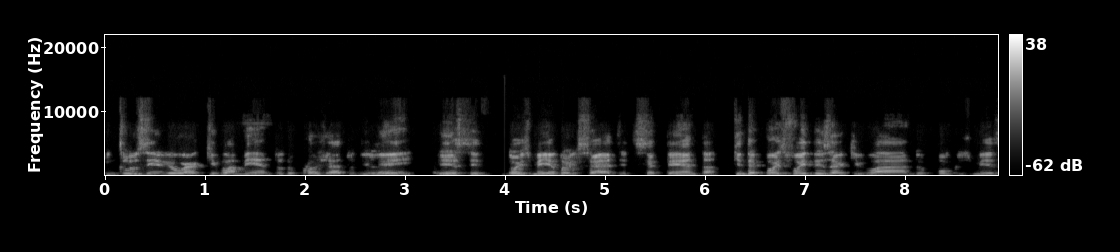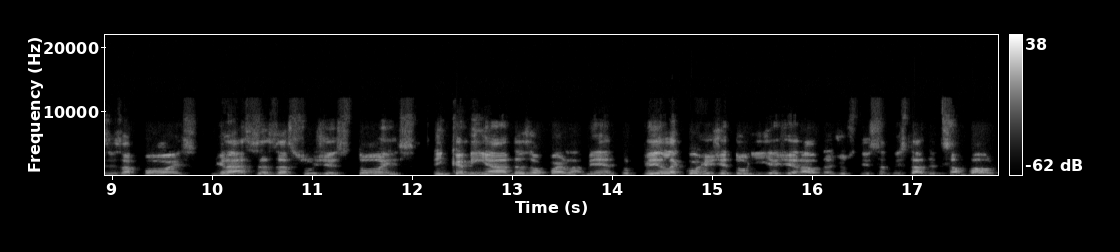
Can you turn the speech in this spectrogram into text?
inclusive, o arquivamento do projeto de lei esse 2627 de 70, que depois foi desarquivado poucos meses após, graças a sugestões encaminhadas ao parlamento pela Corregedoria Geral da Justiça do Estado de São Paulo.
